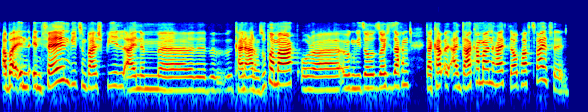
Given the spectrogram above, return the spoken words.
Aber in, in Fällen wie zum Beispiel einem, äh, keine Ahnung, Supermarkt oder irgendwie so solche Sachen, da kann, äh, da kann man halt glaubhaft zweifeln,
